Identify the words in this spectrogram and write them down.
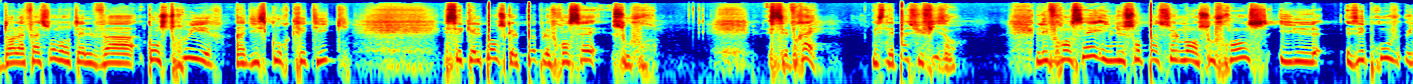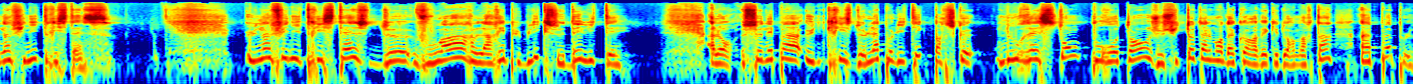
dans la façon dont elle va construire un discours critique, c'est qu'elle pense que le peuple français souffre. C'est vrai, mais ce n'est pas suffisant. Les Français, ils ne sont pas seulement en souffrance, ils éprouvent une infinie tristesse. Une infinie tristesse de voir la République se déliter alors, ce n'est pas une crise de la politique parce que nous restons pour autant, je suis totalement d'accord avec Édouard Martin, un peuple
